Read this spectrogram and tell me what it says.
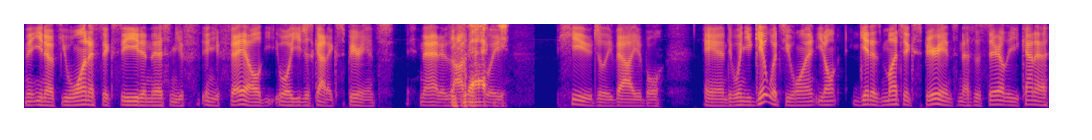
and you know, if you want to succeed in this and you and you failed, well, you just got experience, and that is exactly. obviously hugely valuable. And when you get what you want, you don't get as much experience necessarily. You kind of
